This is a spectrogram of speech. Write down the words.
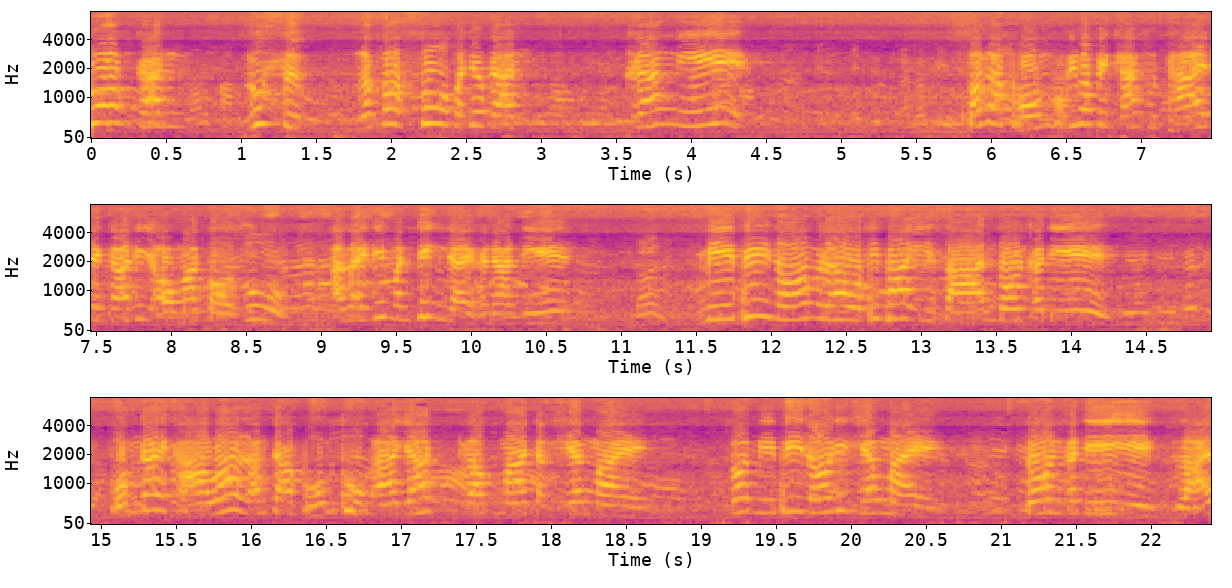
ร่วมกันรู้สึกแล้วก็สู้ไปด้วยกัน ครั้งนี้สำหรับผมผมคิดว่าเป็นครั้งสุดท้ายในการที่จะออกมาต่อสู้ อะไรที่มันยิ่งใหญ่ขนาดนี้ มีพี่น้องเราที่ภาคอีสานโดนคดี ผมได้ข่าวว่าหลังจากผมถูกอายัดกลับมาจากเชียงใหม่ ก็มีพี่น้องที่เชียงใหม่ โดนคดีอีกหลาย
